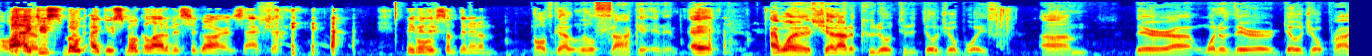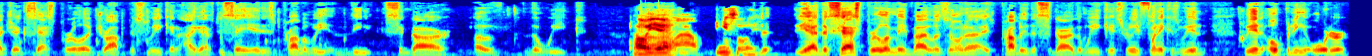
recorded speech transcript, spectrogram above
Well, I do smoke. I do smoke a lot of his cigars, actually. Maybe Paul. there's something in them. Paul's got a little socket in him. Eh, I want to shout out a kudo to the Dojo boys. Um, their uh, one of their dojo projects, Sarsaparilla, dropped this week, and I have to say it is probably the cigar of the week. Oh uh, yeah, Wow. easily. Yeah, the sarsaparilla made by La Zona is probably the cigar of the week. It's really funny because we had we had opening order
